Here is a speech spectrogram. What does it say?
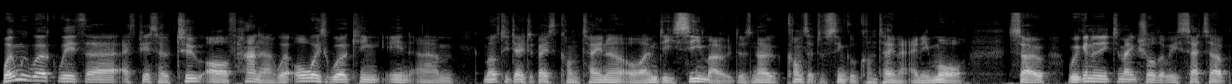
When we work with uh, SPS02 of HANA, we're always working in um, multi-database container or MDC mode. There's no concept of single container anymore. So we're going to need to make sure that we set up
